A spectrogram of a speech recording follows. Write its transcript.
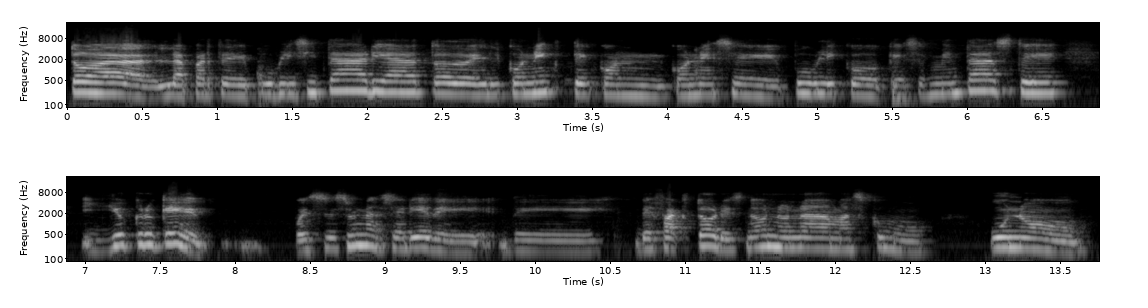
toda la parte publicitaria, todo el conecte con, con ese público que segmentaste. Y yo creo que pues es una serie de, de- de factores, ¿no? No nada más como uno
